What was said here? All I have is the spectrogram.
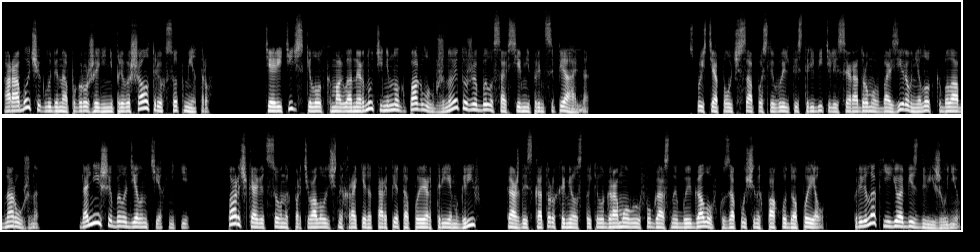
а рабочая глубина погружения не превышала 300 метров. Теоретически лодка могла нырнуть и немного поглубже, но это уже было совсем не принципиально. Спустя полчаса после вылета истребителей с аэродромов базирования лодка была обнаружена. Дальнейшее было делом техники. Парочка авиационных противолодочных ракет-торпед АПР-3М «Гриф», каждая из которых имела 100-килограммовую фугасную боеголовку, запущенных по ходу АПЛ, привела к ее обездвиживанию.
